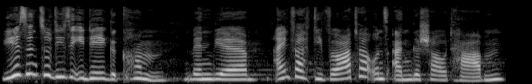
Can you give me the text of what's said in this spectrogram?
Wir sind zu dieser Idee gekommen, wenn wir einfach die Wörter uns angeschaut haben,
